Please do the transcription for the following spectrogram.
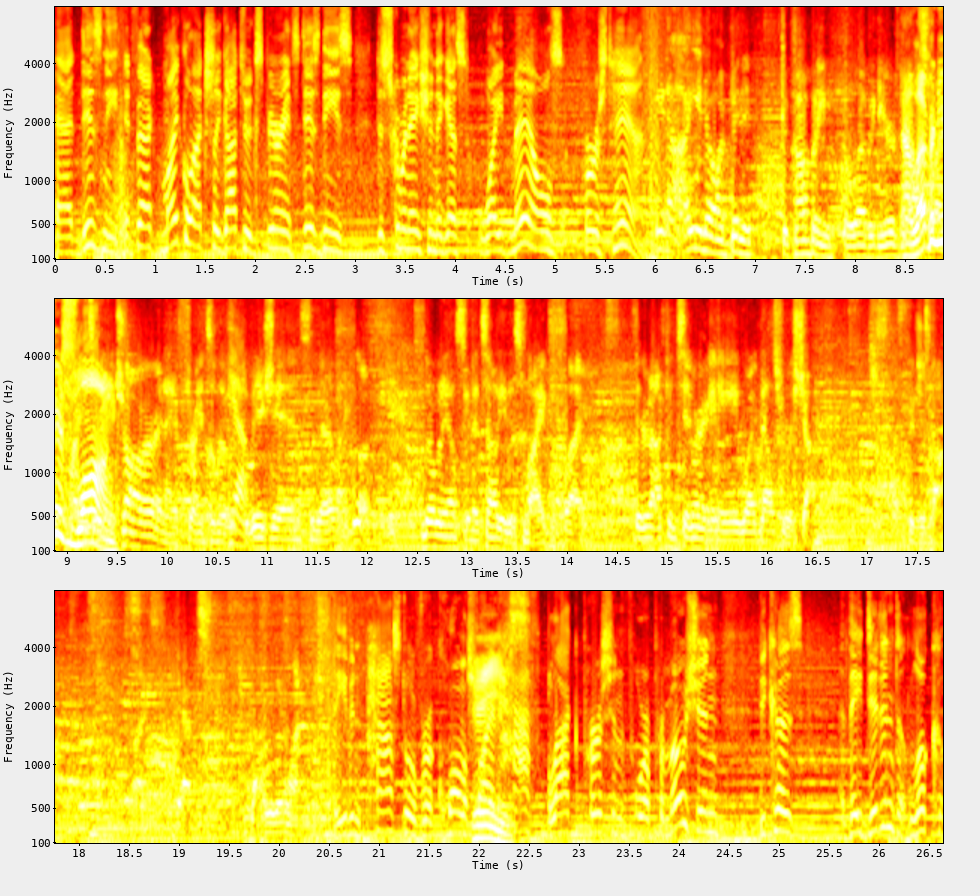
at Disney. In fact, Michael actually got to experience Disney's discrimination against white males firsthand. You know, I, you know, I've been at the company 11 years now. 11 so years is long. In HR, and I have friends in those Yeah. divisions, and they're like, look, nobody else is going to tell you this, Mike, but they're not considering any white males for this job. They're just not. Like, that's not what they want. They even passed over a qualified Jeez. half black person for a promotion because they didn't look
